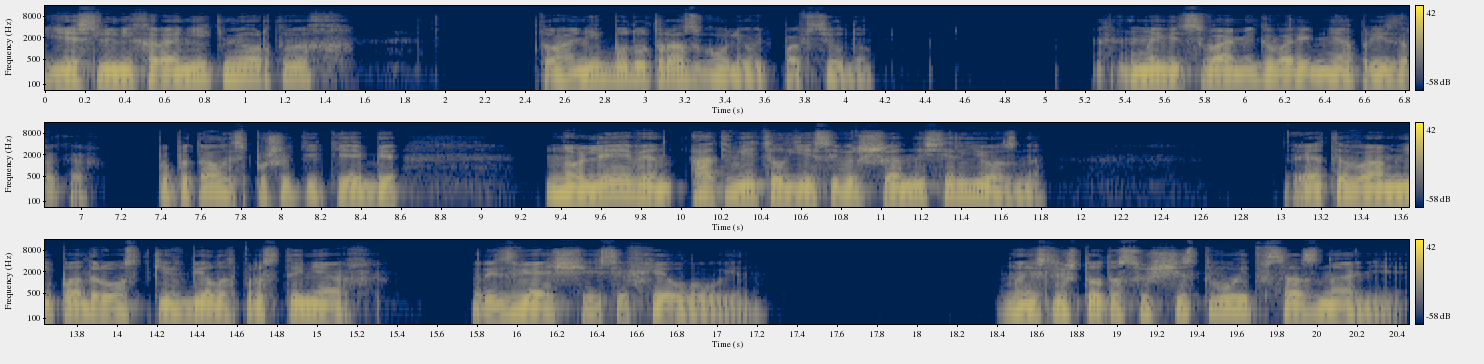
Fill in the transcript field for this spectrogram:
«Если не хоронить мертвых, то они будут разгуливать повсюду». «Мы ведь с вами говорим не о призраках», — попыталась пошутить Эбби, — но Левин ответил ей совершенно серьезно. «Это вам не подростки в белых простынях, резвящиеся в Хэллоуин. Но если что-то существует в сознании,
